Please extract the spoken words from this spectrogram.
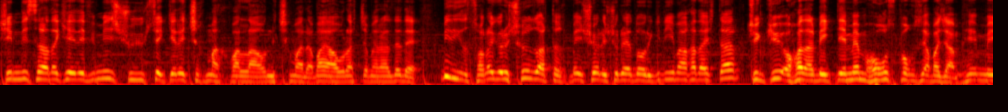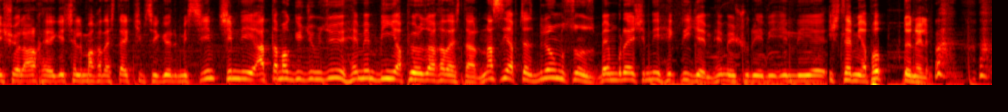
Şimdi sıradaki hedefimiz şu yüksek yere çıkmak. Vallahi onun için var ya bayağı uğraşacağım herhalde de. Bir yıl sonra görüşürüz artık. Ben şöyle şuraya doğru gideyim arkadaşlar. Çünkü o kadar bekleyemem. Hokus pokus yapacağım. Hemen şöyle arkaya geçelim arkadaşlar. Kimse görmesin. Şimdi atlama gücümüzü hemen bin yapıyoruz arkadaşlar. Nasıl yapacağız biliyor musunuz? Ben buraya şimdi hackleyeceğim. Hemen şuraya bir 50'ye işlem yapıp dönelim.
